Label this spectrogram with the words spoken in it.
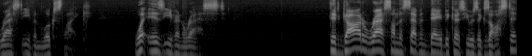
rest even looks like. What is even rest? Did God rest on the seventh day because he was exhausted?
